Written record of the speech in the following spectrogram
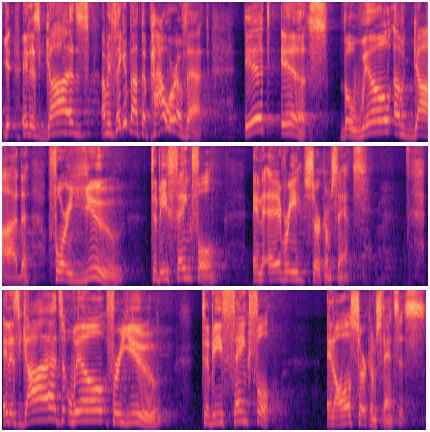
It is God's, I mean, think about the power of that. It is the will of God for you to be thankful in every circumstance. It is God's will for you to be thankful in all circumstances.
